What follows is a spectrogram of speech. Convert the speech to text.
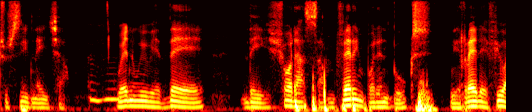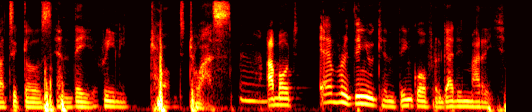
to see nature. When we were there, they showed us some very important books. We read a few articles and they really talked to us mm. about everything you can think of regarding marriage.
